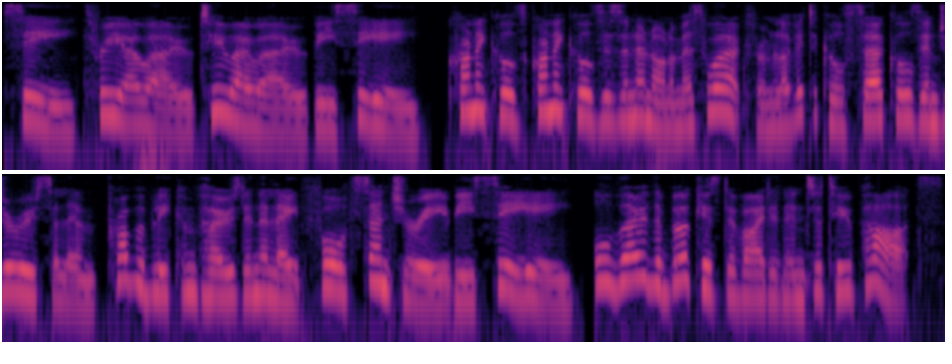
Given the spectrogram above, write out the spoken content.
c. 300-200 BCE. Chronicles Chronicles is an anonymous work from Levitical circles in Jerusalem, probably composed in the late 4th century BCE. Although the book is divided into two parts,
